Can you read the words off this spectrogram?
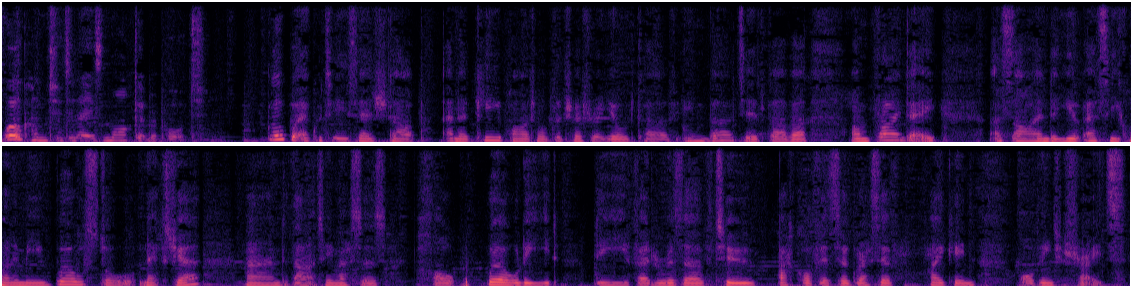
Welcome to today's market report. Global equities edged up, and a key part of the Treasury yield curve inverted further on Friday, a sign the U.S. economy will stall next year, and that investors hope will lead the Federal Reserve to back off its aggressive hiking of interest rates.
